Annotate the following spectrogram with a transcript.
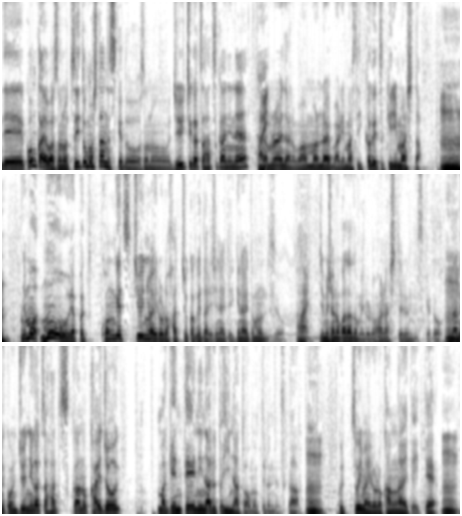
で、今回はそのツイートもしたんですけど、その11月20日にね、ラムライダーのワンマンライブあります1ヶ月切りました。うん。でも、もうやっぱ今月中にはいろいろ発注かけたりしないといけないと思うんですよ。はい。事務所の方ともいろいろ話してるんですけど、うん、なんでこの12月20日の会場、まあ限定になるといいなとは思ってるんですが、うん。グッズを今いろいろ考えていて、うん。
